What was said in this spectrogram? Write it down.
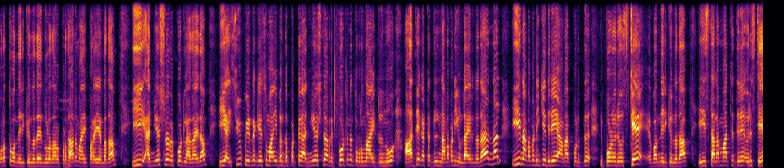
പുറത്തു വന്നിരിക്കുന്നത് എന്നുള്ളതാണ് പ്രധാനമായി പറയേണ്ടത്. ഈ അന്വേഷണ റിപ്പോർട്ടിൽ അതായത് ഈ ഐ സി പീഡന കേസുമായി ബന്ധപ്പെട്ട് അന്വേഷണ റിപ്പോർട്ടിനെ തുടർന്നായിരുന്നു ആദ്യഘട്ടത്തിൽ നടപടി ഉണ്ടായിരുന്നത്. എന്നാൽ ഈ നടപടിക്കെതിരെയാണ് ഇപ്പോഴത്തെ ഇപ്പോൾ ഒരു സ്റ്റേ വന്നിരിക്കുന്നത്. ഈ സ്ഥലം മാറ്റത്തിന് ഒരു സ്റ്റേ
